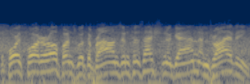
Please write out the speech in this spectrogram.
The fourth quarter opens with the Browns in possession again and driving.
